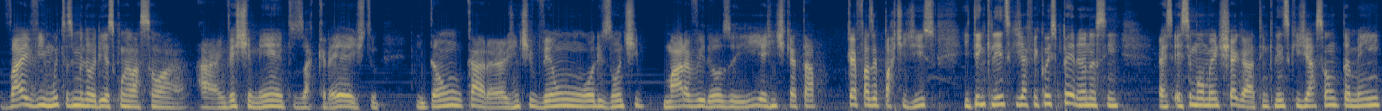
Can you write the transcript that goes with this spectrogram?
vai vir muitas melhorias com relação a, a, investimentos, a crédito. Então, cara, a gente vê um horizonte maravilhoso aí e a gente quer tá, quer fazer parte disso. E tem clientes que já ficam esperando, assim, esse momento chegar. Tem clientes que já são também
